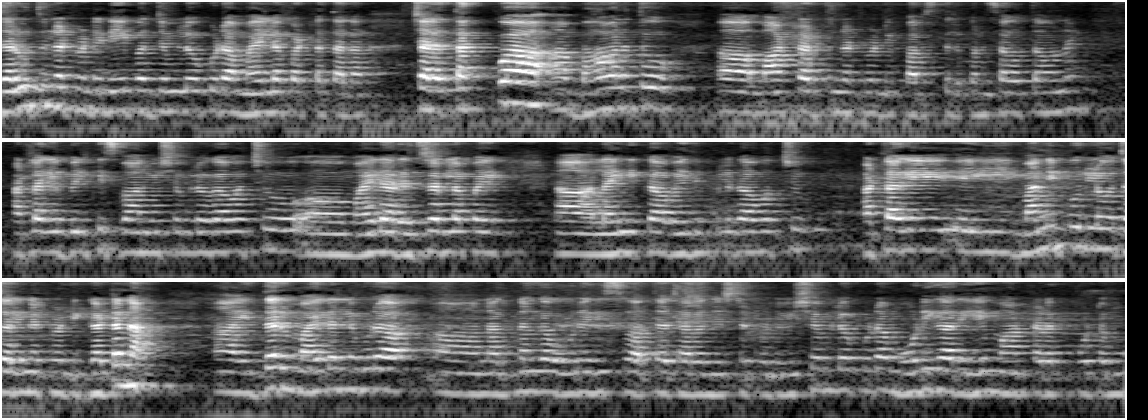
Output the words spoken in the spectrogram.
జరుగుతున్నటువంటి నేపథ్యంలో కూడా మహిళల పట్ల తల చాలా తక్కువ భావనతో మాట్లాడుతున్నటువంటి పరిస్థితులు కొనసాగుతూ ఉన్నాయి. అట్లాగే బిల్కిస్ బాన్ విషయంలో కావచ్చు మహిళా రెజిస్టర్లపై లైంగిక వేధింపులు కావచ్చు. అట్లాగే ఈ మణిపూర్లో జరిగినటువంటి ఘటన ఇద్దరు మహిళల్ని కూడా నగ్నంగా ఊరేగిస్తూ అత్యాచారం చేసినటువంటి విషయంలో కూడా మోడీ గారు ఏం మాట్లాడకపోవటము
